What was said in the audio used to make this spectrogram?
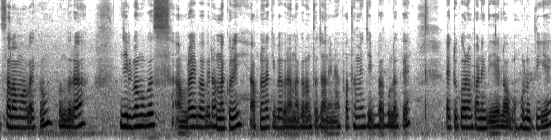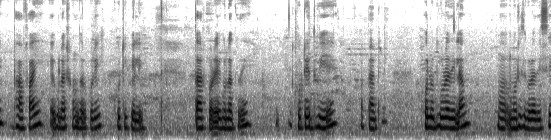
আসসালামু আলাইকুম বন্ধুরা, জিলবা মগজ, আমরা এভাবে রান্না করি। আপনারা কীভাবে রান্না করেন তো জানি না। প্রথমে জিব্বাগুলোকে একটু গরম পানি দিয়ে, লব হলুদ দিয়ে ভাফাই, এগুলা সুন্দর করে কুটি ফেলি। তারপরে এগুলাকে কুটে ধুয়ে আপনার হলুদ গুঁড়া দিলাম মরিচ গুঁড়া দিছি।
